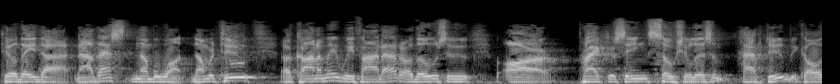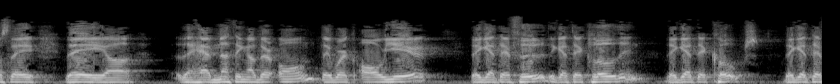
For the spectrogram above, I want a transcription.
till they die. Now that's number one. Number two, economy, we find out, are those who are practicing socialism, have to, because they, they, uh, they have nothing of their own. They work all year. They get their food, they get their clothing, they get their coats, they get their,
